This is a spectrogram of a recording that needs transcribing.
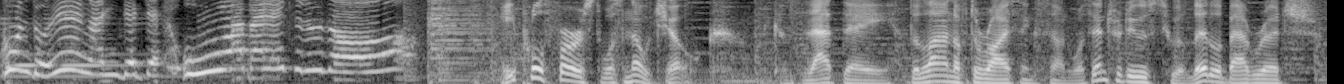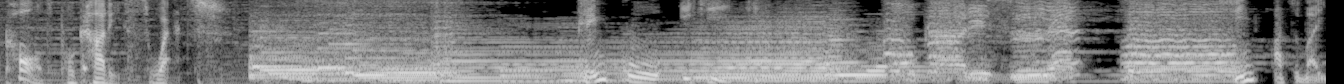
今度映画に出て大暴れするぞ April 1st was no joke, because that day, the land of the rising sun was introduced to a little beverage called Pocari Sweat. 健康生き生き新発売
